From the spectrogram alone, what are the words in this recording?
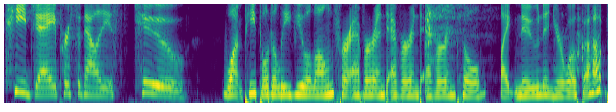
TJ personalities to want people to leave you alone forever and ever and ever until like noon and you're woke up?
